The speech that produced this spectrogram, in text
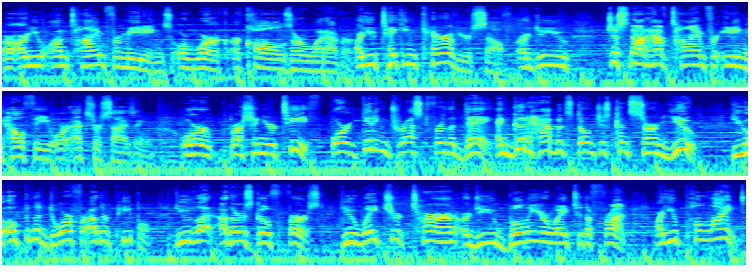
Or are you on time for meetings or work or calls or whatever? Are you taking care of yourself or do you just not have time for eating healthy or exercising? Or brushing your teeth, or getting dressed for the day. And good habits don't just concern you. Do you open the door for other people? Do you let others go first? Do you wait your turn or do you bully your way to the front? Are you polite?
